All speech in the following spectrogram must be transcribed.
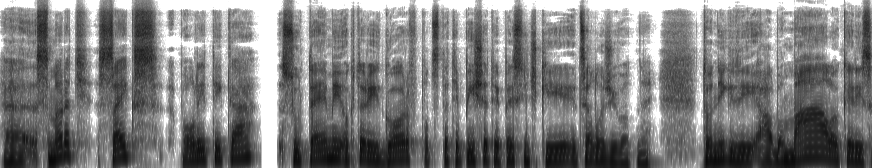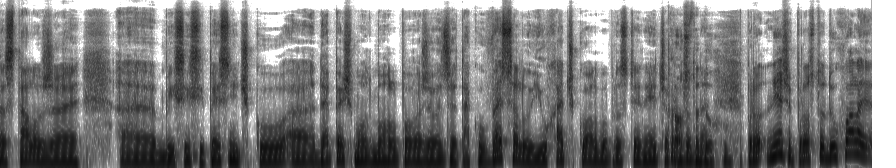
e, smrť, sex, politika sú témy, o ktorých Gore v podstate píše tie pesničky celoživotne. To nikdy, alebo málo kedy sa stalo, že e, by si si pesničku e, Depeche Mode mohol považovať za takú veselú juchačku alebo proste niečo podobné. Pro, nie, že prostoduchu, ale e,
